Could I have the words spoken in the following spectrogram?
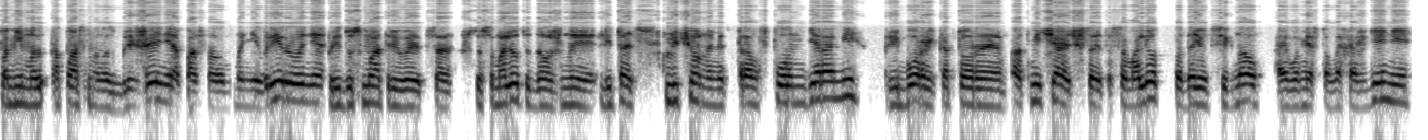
помимо опасного сближения, опасного маневрирования, предусматривается, что самолеты должны летать с включенными транспондерами, приборы, которые отмечают, что это самолет, подают сигнал о его местонахождении.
